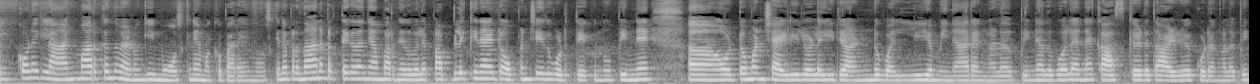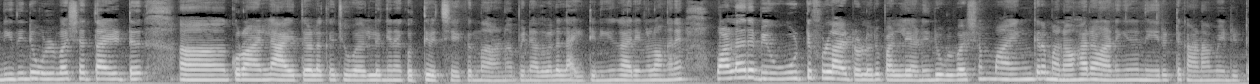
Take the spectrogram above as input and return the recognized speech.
ഐക്കോണിക് ലാൻഡ് മാർക്ക് എന്ന് വേണമെങ്കിൽ ഈ മോസ്കിനെ നമുക്ക് പറയാം. മോസ്കിന്റെ പ്രധാന പ്രത്യേകത ഞാൻ പറഞ്ഞതുപോലെ പബ്ലിക്കിനായിട്ട് ഓപ്പൺ ചെയ്ത് കൊടുത്തേക്കുന്നു. പിന്നെ ഓട്ടോമൺ ശൈലിയിലുള്ള ഈ രണ്ട് വലിയ മിനാരങ്ങൾ പിന്നെ അതുപോലെ തന്നെ കാസ്കേഡ് താഴികക്കുടങ്ങൾ പിന്നെ ഇതിന്റെ ഉൾവശത്തായിട്ട് ഖുറാനിലെ ആയത്തുകളൊക്കെ ചുവരിൽ ഇങ്ങനെ കൊത്തി വെച്ചേക്കുന്നതാണ്. പിന്നെ അതുപോലെ ലൈറ്റിനിങ്ങും കാര്യങ്ങളും അങ്ങനെ വളരെ ബ്യൂട്ടിഫുൾ ആയിട്ടുള്ള ഒരു പള്ളിയാണ്. ഇതിന്റെ ഉൾവശം ഭയങ്കര മനോഹരമാണ് ഇങ്ങനെ നേരിട്ട് കാണാൻ വേണ്ടിയിട്ട്.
